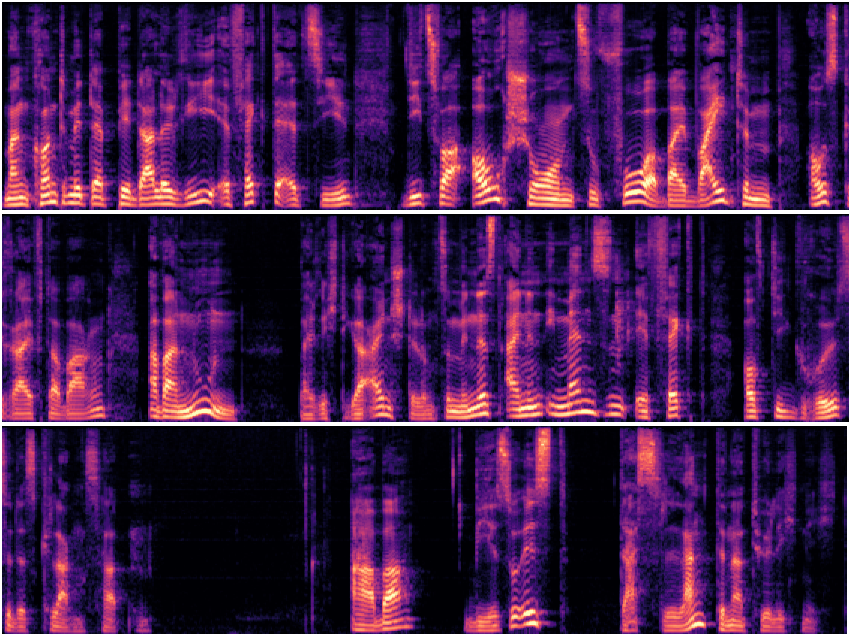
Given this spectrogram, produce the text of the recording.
Man konnte mit der Pedalerie Effekte erzielen, die zwar auch schon zuvor bei weitem ausgereifter waren, aber nun bei richtiger Einstellung zumindest, einen immensen Effekt auf die Größe des Klangs hatten. Aber, wie es so ist, das langte natürlich nicht.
